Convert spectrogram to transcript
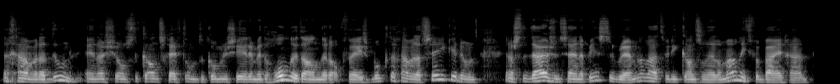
dan gaan we dat doen. En als je ons de kans geeft om te communiceren met honderd anderen op Facebook, dan gaan we dat zeker doen. En als er duizend zijn op Instagram, dan laten we die kans al helemaal niet voorbij gaan.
